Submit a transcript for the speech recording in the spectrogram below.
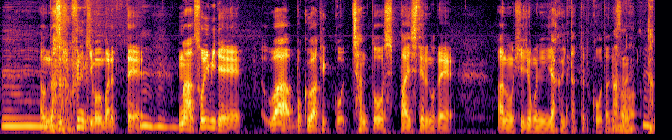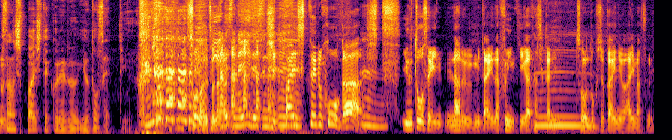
の謎の雰囲気も生まれて、うんうんうん、まあそういう意味では僕は結構ちゃんと失敗してるので。あの非常に役に立ってる講座ですね。たくさん失敗してくれる優等生っていう。そうなんですよ。いいですね、いいですね。失敗してる方が、優等生になるみたいな雰囲気が確かにその読書会にはありますね。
